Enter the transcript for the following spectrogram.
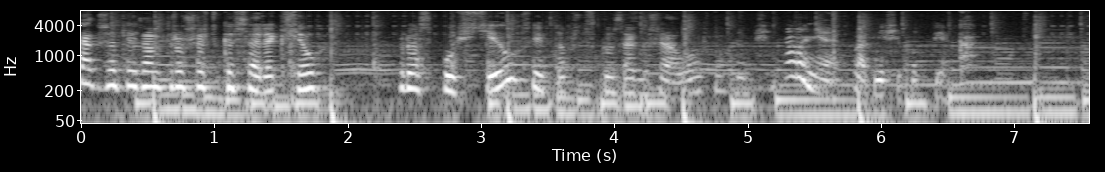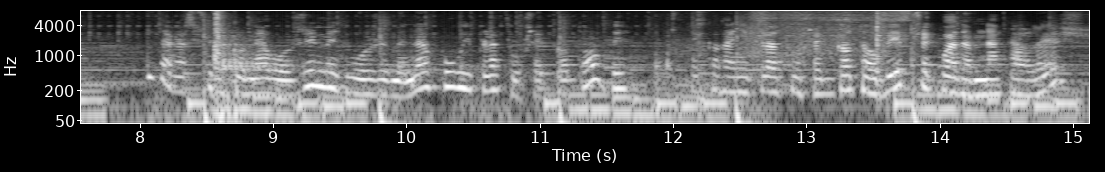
Tak, żeby nam troszeczkę serek się rozpuścił, żeby to wszystko zagrzało. Się- No nie, ładnie się podpieka. I teraz wszystko nałożymy, złożymy na pół i placuszek gotowy. Kochani, placuszek gotowy. Przekładam na talerz.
